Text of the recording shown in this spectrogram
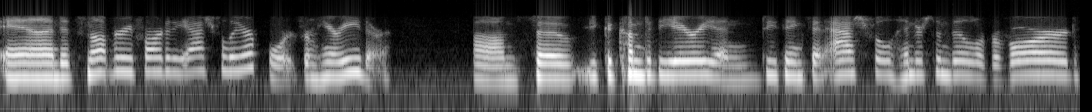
and it's not very far to the Asheville airport from here either. Um, so you could come to the area and do things in Asheville, Hendersonville, or Brevard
